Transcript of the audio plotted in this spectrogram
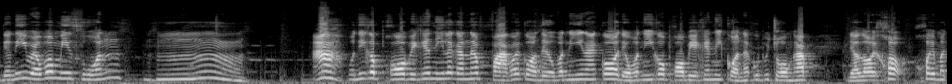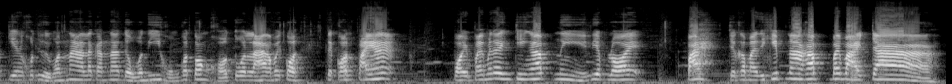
เดี๋ยวนี้แบบว่ามีสวนอือหืออะวันนี้ก็พอเพียงแค่นี้แล้วกันนะฝากไว้ก่อนเถอะวันนี้นะก็เดี๋ยววันนี้ก็พอเพียงแค่นี้ก่อนนะคุณผู้ชมครับเดี๋ยวเราค่อยค่อยมาเกียนคนอื่นวันหน้าแล้วกันนะเดี๋ยววันนี้ผมก็ต้องขอตัวลาไปก่อน แต่ก่อนไปฮะปล่อยไปไม่ได้จริงๆครับ นี่เรียบร้อย ไปเจอกันใหม่ในคลิปหน้าครับบ๊ายบายจ้า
